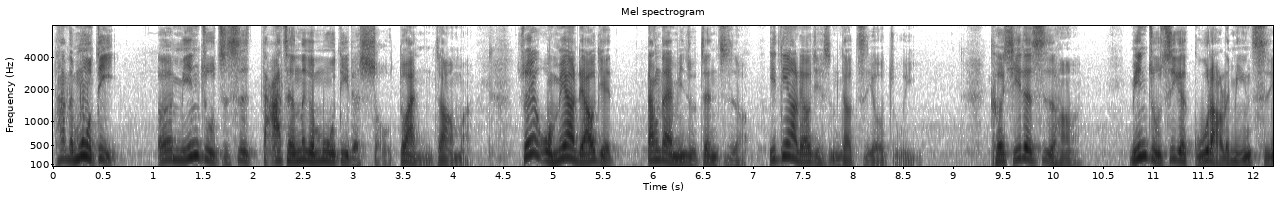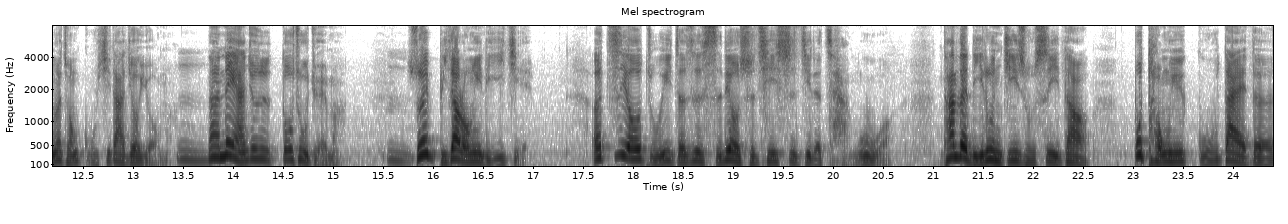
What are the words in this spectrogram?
它的目的，而民主只是达成那个目的的手段，你知道吗？所以我们要了解当代民主政治哦。一定要了解什么叫自由主义。可惜的是，哈，民主是一个古老的名词，因为从古希腊就有嘛。嗯，那内涵就是多数决嘛。嗯，所以比较容易理解。而自由主义则是十六、十七世纪的产物哦。它的理论基础是一套不同于古代的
